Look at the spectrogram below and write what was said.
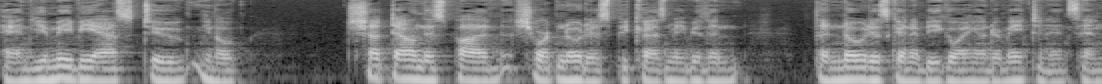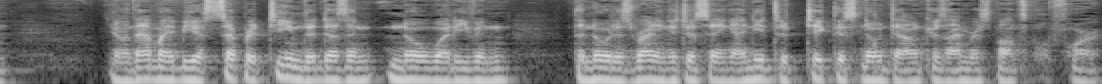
And you may be asked to, you know, shut down this pod short notice because maybe the, the node is going to be going under maintenance. And you know, that might be a separate team that doesn't know what even the node is running. It's just saying, I need to take this node down because I'm responsible for,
